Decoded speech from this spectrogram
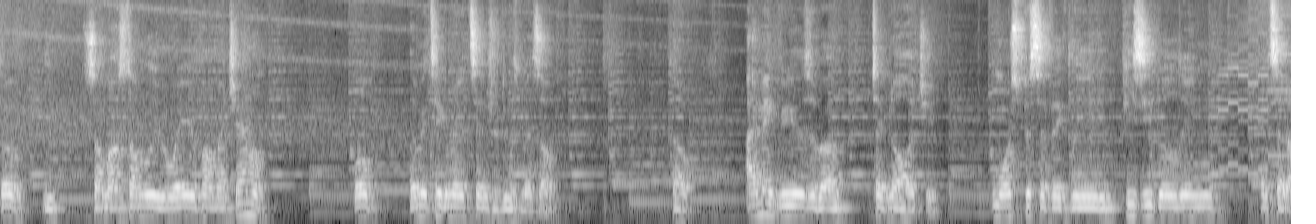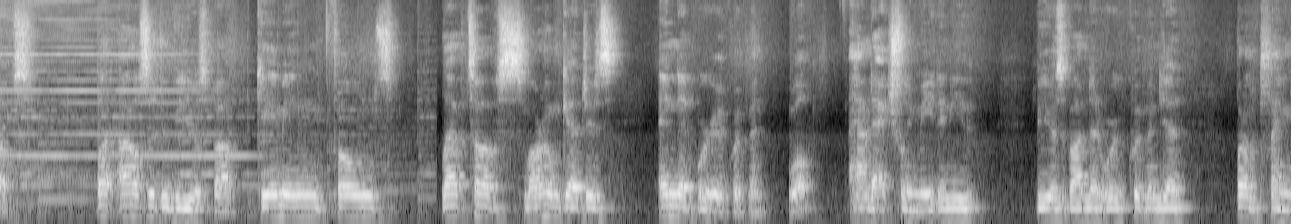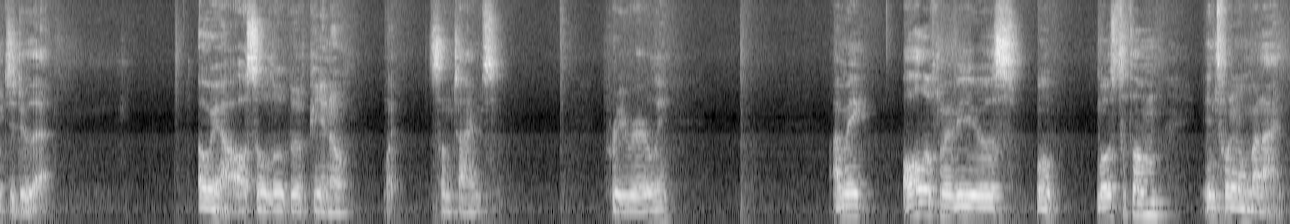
So, you somehow stumbled your way upon my channel. Well, let me take a minute to introduce myself. So, I make videos about technology, more specifically PC building and setups. But I also do videos about gaming, phones, laptops, smart home gadgets, and network equipment. Well, I haven't actually made any videos about network equipment yet, but I'm planning to do that. Oh yeah, also a little bit of piano, sometimes, pretty rarely. I make all of my videos, well, most of them, in 21 by 9.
